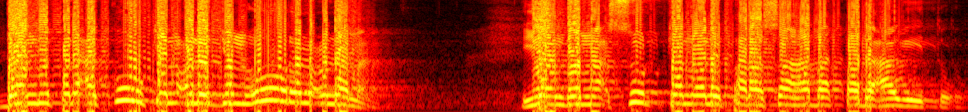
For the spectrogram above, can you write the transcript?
dan diperakukan oleh jumhurul ulama. Yang dimaksudkan oleh para sahabat pada hari itu.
